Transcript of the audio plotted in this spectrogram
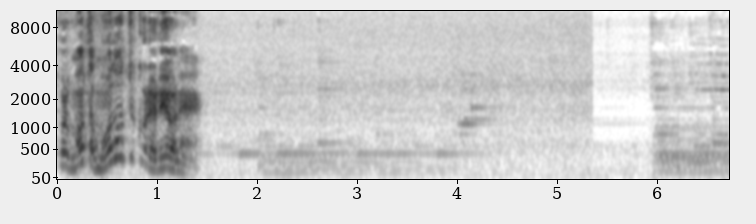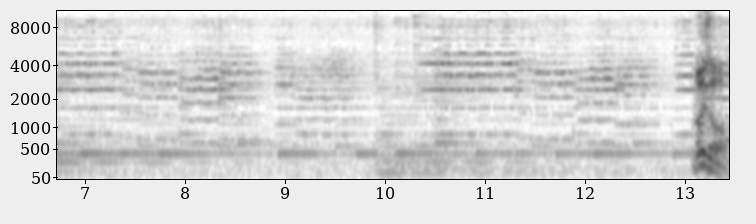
これまた戻ってくれるよね。ライザー、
